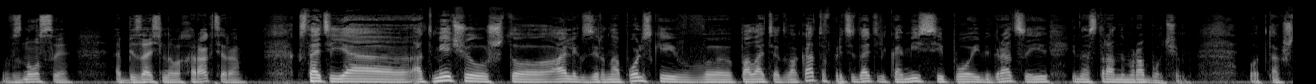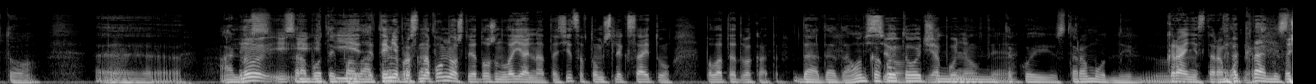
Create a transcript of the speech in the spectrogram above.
взносы обязательного характера. Кстати, я отмечу, что Алекс Зернопольский в Палате адвокатов председатель комиссии по иммиграции и иностранным рабочим. Вот так что э, Алекс Ну, и, с работой и- и палаты ты мне просто напомнил, что я должен лояльно относиться, в том числе к сайту Палаты адвокатов. Да, да, да. Он какой-то очень понял, ты- такой старомодный. Крайне старомодный. Да, крайне В общем,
